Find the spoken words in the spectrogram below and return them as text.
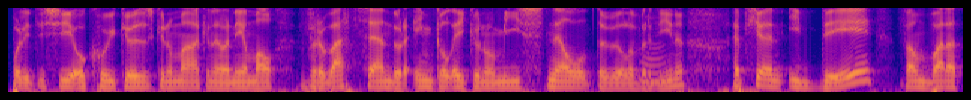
politici ook goede keuzes kunnen maken en we niet allemaal verward zijn door enkel economie snel te willen verdienen. Heb je een idee van wat, het,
